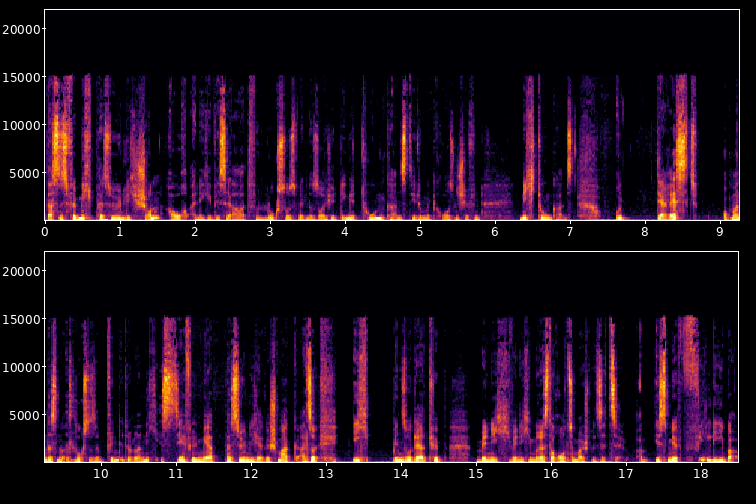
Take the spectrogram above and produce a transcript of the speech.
das ist für mich persönlich schon auch eine gewisse Art von Luxus, wenn du solche Dinge tun kannst, die du mit großen Schiffen nicht tun kannst. Und der Rest ob man das als Luxus empfindet oder nicht, ist sehr viel mehr persönlicher Geschmack. Also ich bin so der Typ, wenn ich, wenn ich im Restaurant zum Beispiel sitze, ähm, ist mir viel lieber,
